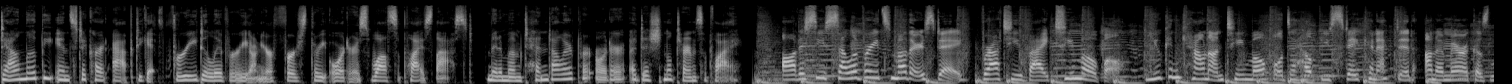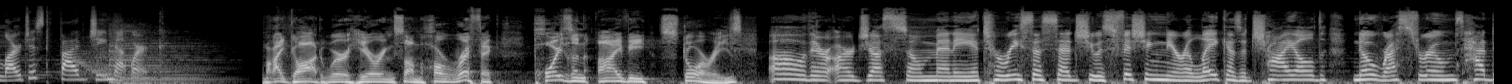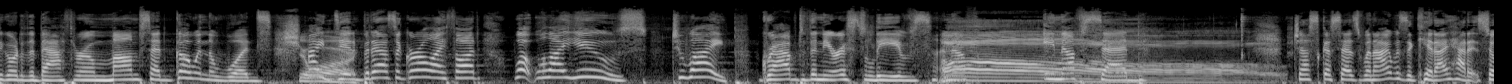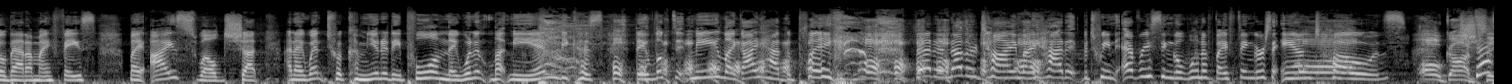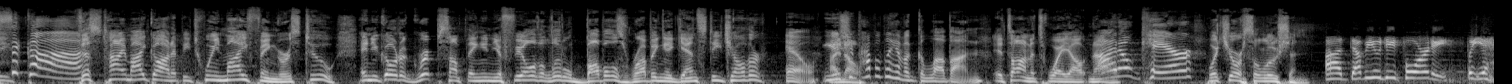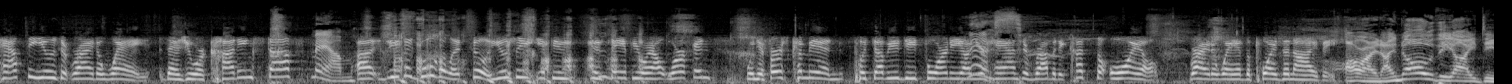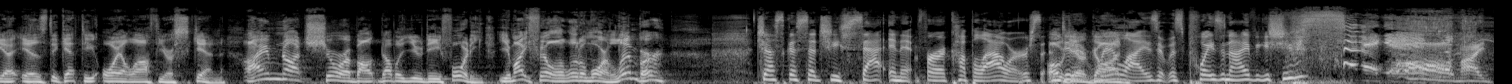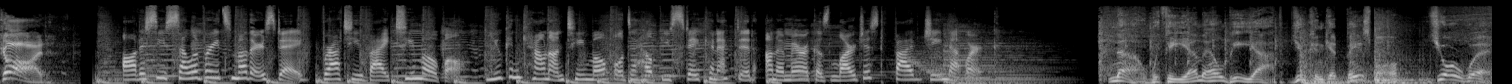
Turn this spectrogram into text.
Download the Instacart app to get free delivery on your first three orders while supplies last. Minimum $10 per order, additional term supply. Odyssey celebrates Mother's Day, brought to you by T Mobile. You can count on T Mobile to help you stay connected on America's largest 5G network. My God, we're hearing some horrific poison ivy stories. Oh, there are just so many. Teresa said she was fishing near a lake as a child, no restrooms, had to go to the bathroom. Mom said, go in the woods. Sure. I did, but as a girl, I thought, what will I use? To wipe. Grabbed the nearest leaves. Enough, oh. enough said. Jessica says, when I was a kid, I had it so bad on my face, my eyes swelled shut, and I went to a community pool and they wouldn't let me in because they looked at me like I had the plague. then another time, I had it between every single one of my fingers and oh. toes. Oh, God. Jessica! See, this time I got it between my fingers, too. And you go to grip something and you feel the little bubbles rubbing against each other. Ew. You I should know. probably have a glove on. It's on its way out now. I don't care. What's your solution? Uh, WD 40, but you have to use it right away. As you were cutting stuff, Ma'am. uh, you can Google it too. Usually, if you you say if you were out working, when you first come in, put WD 40 on your hands and rub it. It cuts the oil right away of the poison ivy. All right, I know the idea is to get the oil off your skin. I'm not sure about WD 40. You might feel a little more limber. Jessica said she sat in it for a couple hours and Oh, didn't realize it was poison ivy she was sitting in. Oh, my God. Odyssey celebrates Mother's Day, brought to you by T Mobile. You can count on T Mobile to help you stay connected on America's largest 5G network. Now, with the MLB app, you can get baseball your way.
